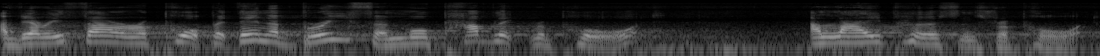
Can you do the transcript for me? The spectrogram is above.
a very thorough report, but then a briefer, more public report, a layperson's report.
